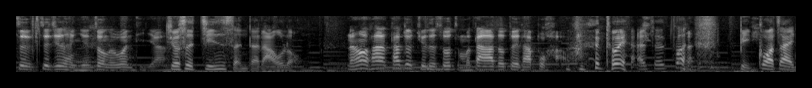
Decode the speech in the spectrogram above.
这这就是很严重的问题呀，就是精神的牢笼。然后他他就觉得说，怎么大家都对他不好？对啊，这把饼挂在，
